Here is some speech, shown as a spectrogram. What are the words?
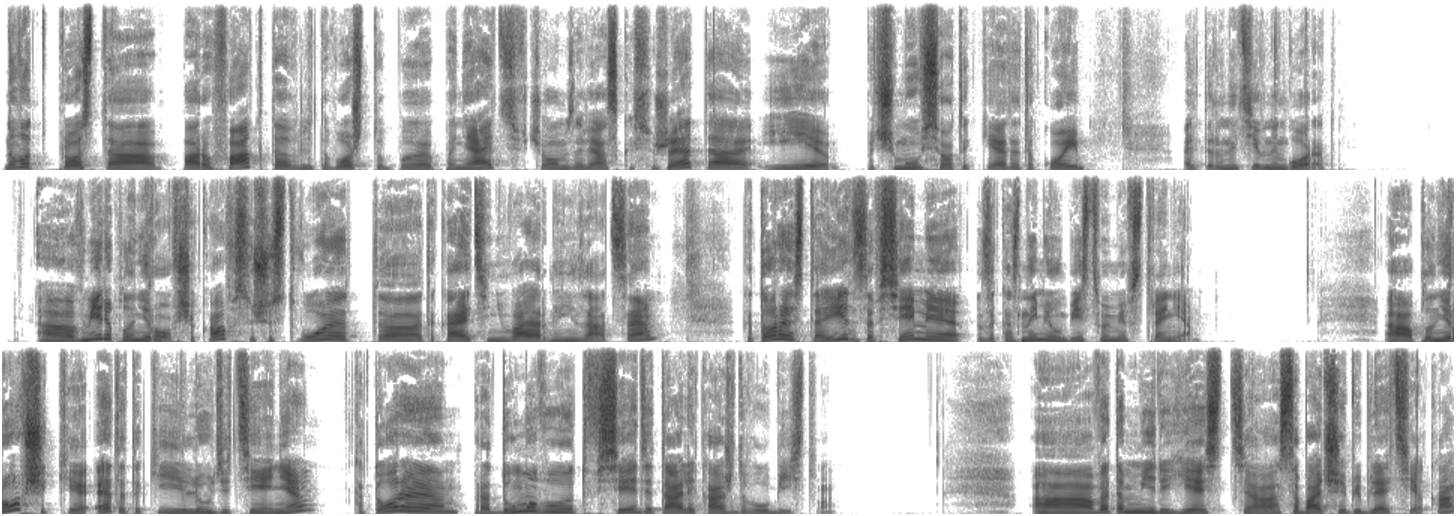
Ну вот просто пару фактов для того, чтобы понять, в чем завязка сюжета и почему все-таки это такой альтернативный город. А, в мире планировщиков существует а, такая теневая организация, которая стоит за всеми заказными убийствами в стране. А, планировщики — это такие люди-тени, которые продумывают все детали каждого убийства. В этом мире есть собачья библиотека,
